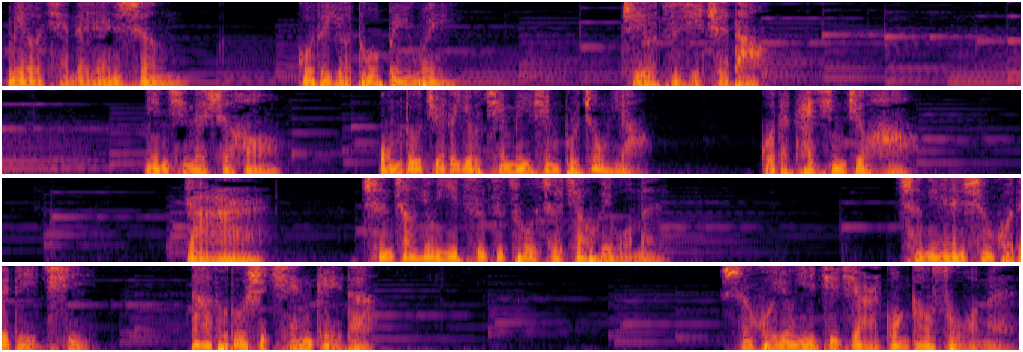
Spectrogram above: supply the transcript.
没有钱的人生，过得有多卑微，只有自己知道。年轻的时候，我们都觉得有钱没钱不重要，过得开心就好。然而，成长用一次次挫折教会我们，成年人生活的底气，大多都是钱给的。生活用一记记耳光告诉我们，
